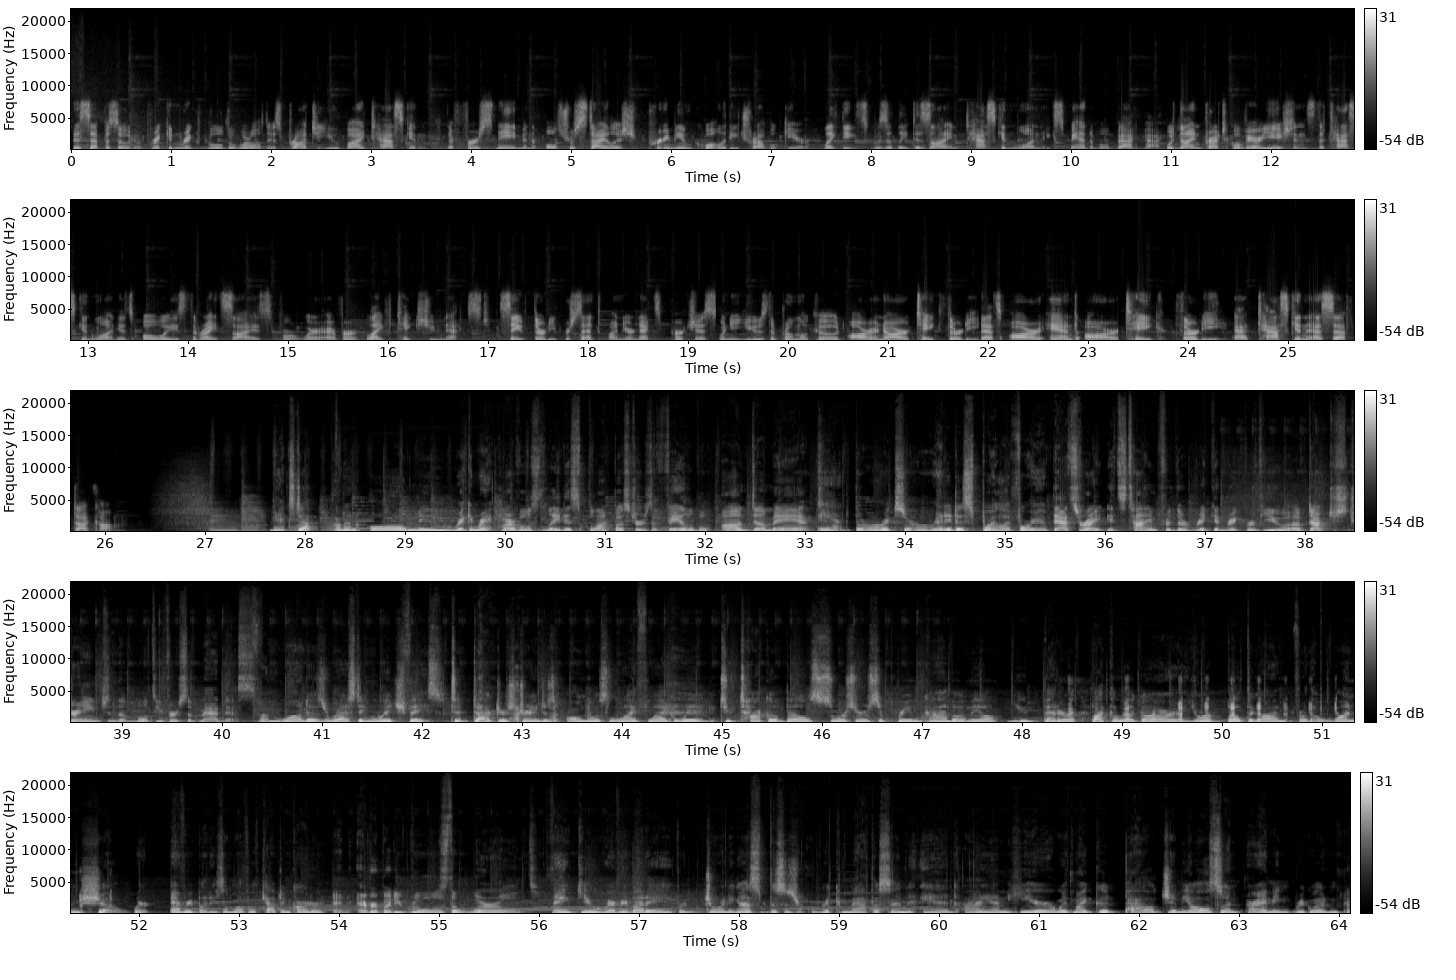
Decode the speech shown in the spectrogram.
This episode of Rick and Rick Rule the World is brought to you by Taskin, the first name in ultra stylish, premium quality travel gear, like the exquisitely designed Taskin One expandable backpack. With nine practical variations, the Taskin One is always the right size for wherever life takes you next. Save 30% on your next purchase when you use the promo code R&R Take 30. That's R and R Take 30 at taskinsf.com. Next up on an all new Rick and Rick. Marvel's latest blockbuster is available on demand. And the Ricks are ready to spoil it for you. That's right, it's time for the Rick and Rick review of Doctor Strange in the Multiverse of Madness. From Wanda's resting witch face to Doctor Strange's almost lifelike wig to Taco Bell's Sorcerer Supreme combo meal, you'd better buckle your beltagon for the one show where everybody's in love with Captain Carter. And everybody rules the world. Thank you, everybody, for joining us. This is Rick Matheson, and I am here with my good pal Jimmy Olsen. Or I mean Rick Wootten.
